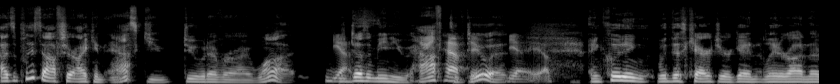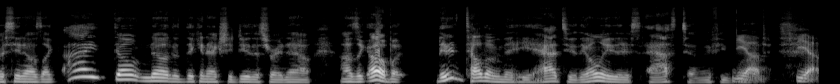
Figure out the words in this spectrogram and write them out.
As a police officer, I can ask you do whatever I want. yeah, It doesn't mean you have, have to do it. Yeah, yeah. Including with this character again later on in another scene, I was like, I don't know that they can actually do this right now. I was like, oh, but they didn't tell them that he had to. They only just asked him if he would. Yeah. Yeah.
